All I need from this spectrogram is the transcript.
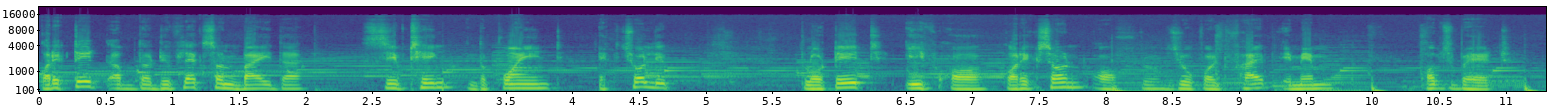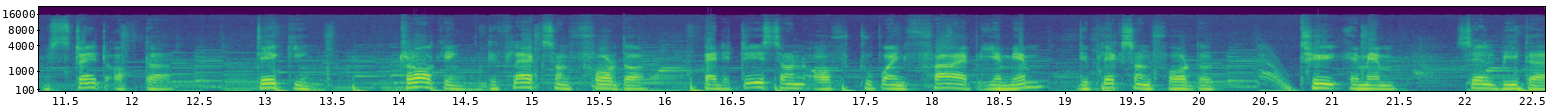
corrected of the deflection by the shifting the point. Actually plotted if a correction of 0.5 mm observed instead of the taking. Tracking deflection for the penetration of 2.5 mm deflection for the 3 mm shall be the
